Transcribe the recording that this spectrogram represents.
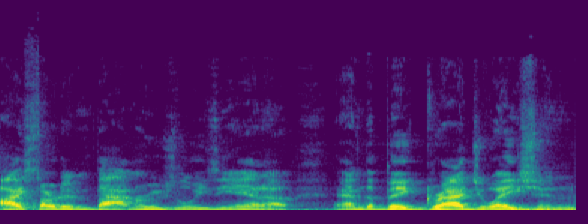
I started in Baton Rouge, Louisiana, and the big graduation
